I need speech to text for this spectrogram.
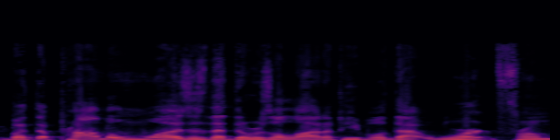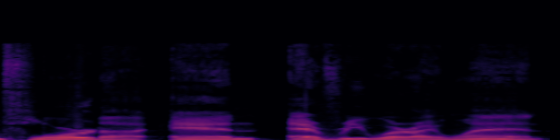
but the problem was is that there was a lot of people that weren't from Florida, and everywhere I went,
